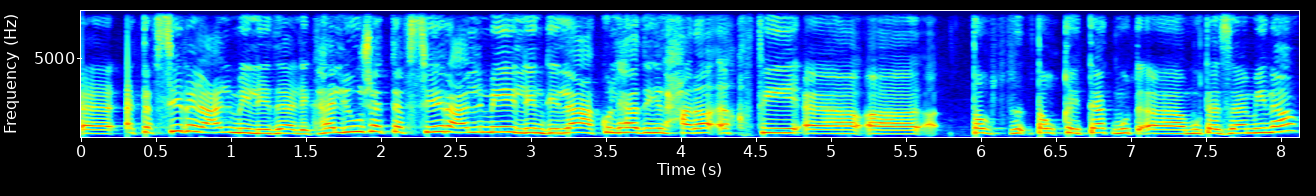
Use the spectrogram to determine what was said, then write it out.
التفسير العلمي لذلك هل يوجد تفسير علمي لاندلاع كل هذه الحرائق في آه، آه، توقيتات متزامنة؟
